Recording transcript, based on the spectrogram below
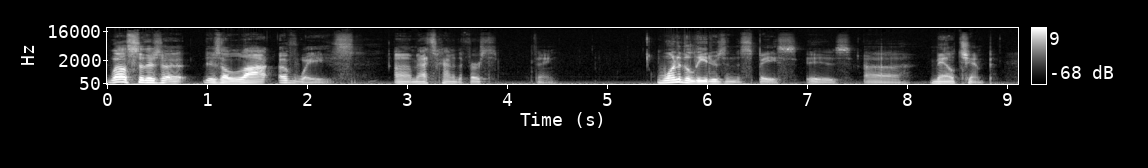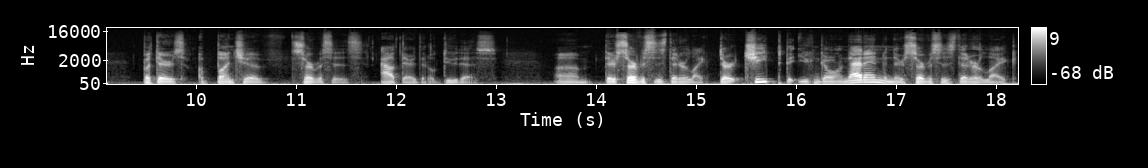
Well, so there's a there's a lot of ways. Um, that's kind of the first thing. One of the leaders in the space is uh, Mailchimp, but there's a bunch of services out there that'll do this. Um, there's services that are like dirt cheap that you can go on that end, and there's services that are like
